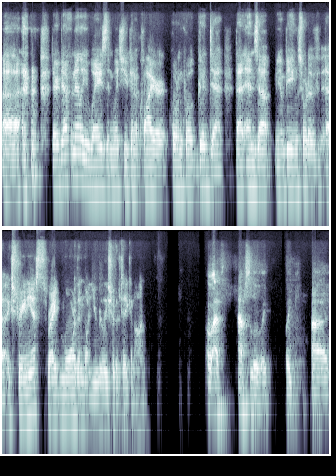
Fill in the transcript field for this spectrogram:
uh, there are definitely ways in which you can acquire quote unquote good debt that ends up you know being sort of uh, extraneous, right? More than what you really should have taken on. Oh, absolutely. Like uh,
